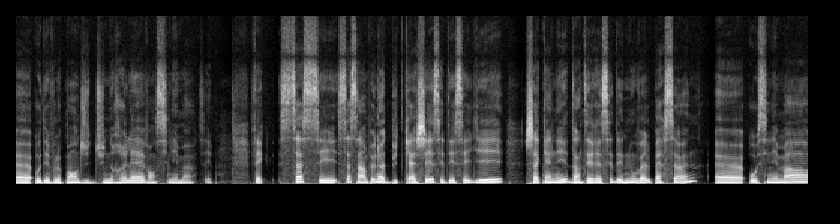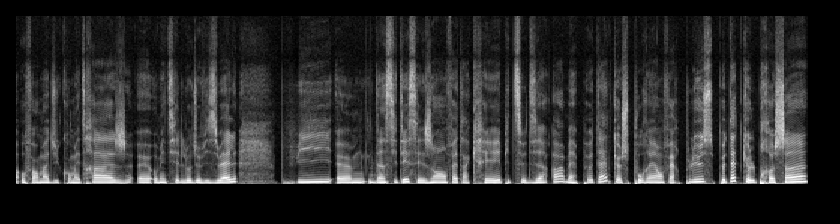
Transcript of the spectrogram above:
euh, au développement d'une relève en cinéma. C'est ça, c'est un peu notre but caché, c'est d'essayer chaque année d'intéresser des nouvelles personnes euh, au cinéma, au format du court métrage, au métier de l'audiovisuel, puis d'inciter ces gens en fait à créer, puis de se dire ah ben peut-être que je pourrais en faire plus, peut-être que le prochain,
